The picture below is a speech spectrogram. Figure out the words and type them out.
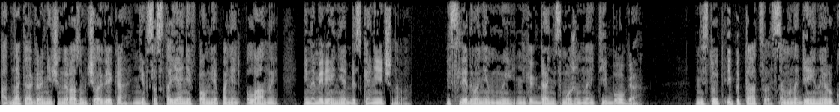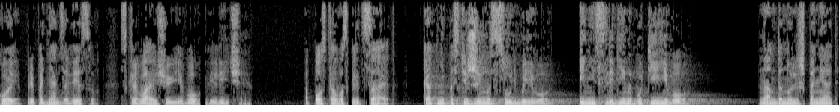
Однако ограниченный разум человека не в состоянии вполне понять планы и намерения бесконечного. Исследованием мы никогда не сможем найти Бога. Не стоит и пытаться самонадеянной рукой приподнять завесу, скрывающую Его величие. Апостол восклицает, «Как непостижимы судьбы Его и неисследимы пути Его!» Нам дано лишь понять,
